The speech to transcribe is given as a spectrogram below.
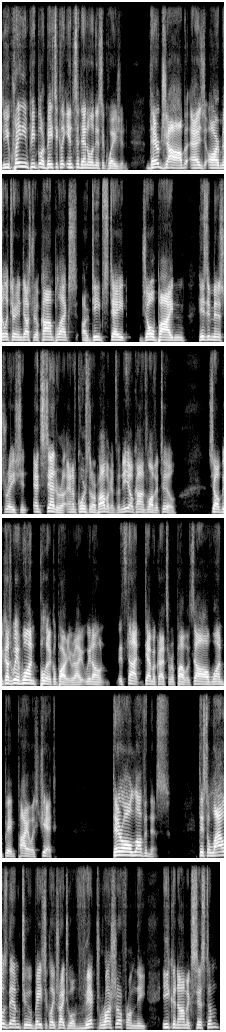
the Ukrainian people are basically incidental in this equation. Their job as our military industrial complex, our deep state, Joe Biden, his administration, etc., and of course the Republicans, the neocons love it too. So because we have one political party, right? We don't it's not Democrats and Republicans. It's all one big pile of shit. They're all loving this. This allows them to basically try to evict Russia from the economic system,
